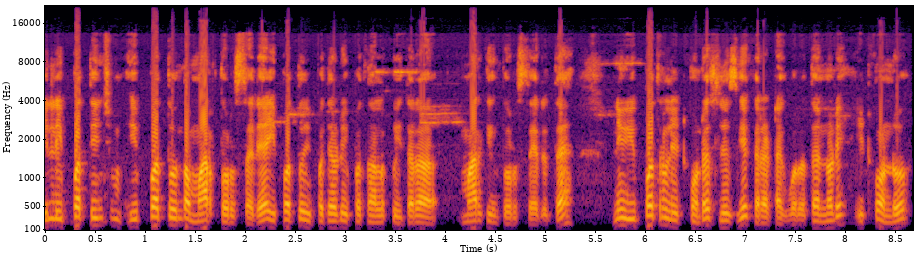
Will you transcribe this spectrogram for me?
ಇಲ್ಲಿ ಇಪ್ಪತ್ತು ಇಂಚ್ ಇಪ್ಪತ್ತು ಅಂತ ಮಾರ್ಕ್ ತೋರಿಸ್ತಾ ಇದೆ. ಇಪ್ಪತ್ತು, ಇಪ್ಪತ್ತೆರಡು, ಇಪ್ಪತ್ನಾಲ್ಕು ಈ ತರ ಮಾರ್ಕಿಂಗ್ ತೋರಿಸ್ತಾ ಇರುತ್ತೆ. ನೀವು ಇಪ್ಪತ್ತರಲ್ಲಿ ಇಟ್ಕೊಂಡ್ರೆ ಸ್ಲೀವ್ಸ್ಗೆ ಕರೆಕ್ಟಾಗಿ ಬರುತ್ತೆ. ನೋಡಿ, ಇಟ್ಕೊಂಡು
